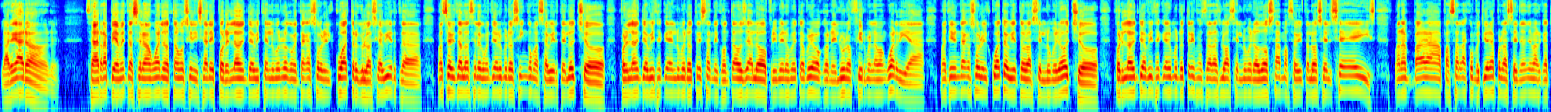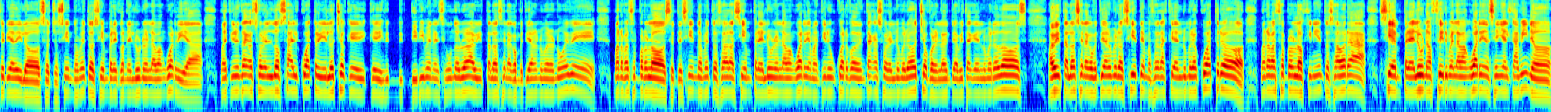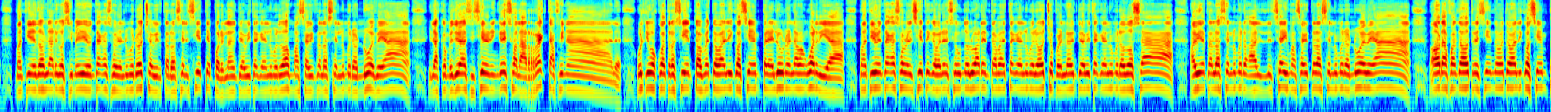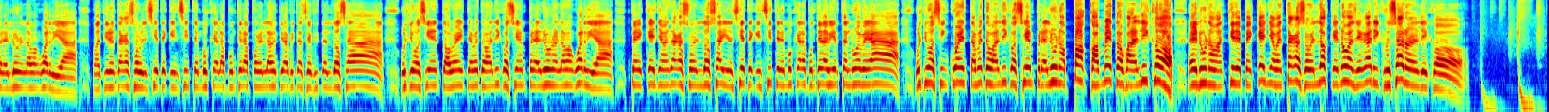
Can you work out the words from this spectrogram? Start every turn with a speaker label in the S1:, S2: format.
S1: Largaron. Se rápidamente hacia la vanguardia, los tramos iniciales por el lado de vista el número 1 con ventaja sobre el 4 que lo hace abierta. Más abierta lo hace la cometida número 5, más abierta el 8. Por el lado de vista queda el número 3, han descontado ya los primeros metros de prueba con el 1 firme en la vanguardia. Mantiene ventaja sobre el 4, abierto lo hace el número 8. Por el lado de vista queda el número 3, más atrás lo hace el número 2A, más abierta lo hace el 6. Van a, pasar las competidoras por la señal de marcatoria de los 800 metros, siempre con el 1 en la vanguardia. Mantiene ventaja sobre el 2A, el 4 y el 8 que, que dirimen en el segundo lugar, abierta lo hace la competidora número 9. Van a pasar por los 700 metros ahora, siempre el 1 en la vanguardia, mantiene un cuerpo de ventaja sobre el número 8. Por el lado de vista queda el número número 2. Ahorita lo hace la competidora número 7, más atrás queda el número 4. Van a pasar por los 500 ahora. Siempre el 1 firme en la vanguardia, enseña el camino. Mantiene dos largos y medio de ventaja sobre el número 8. Abierta lo hace el 7. Por el lado de vista queda el número 2, más abierta lo hace el número 9A. Y las competidoras hicieron ingreso a la recta final. Últimos 400 metros bálico, siempre el 1 en la vanguardia. Mantiene ventaja sobre el 7 que va en el segundo lugar. Entraba queda el número 8. Por el lado de vista queda el número 2A. Abierta lo hace el número al 6, más abierta lo hace el número 9A. Ahora ha faltado 300 metros bálico, siempre el 1 en la vanguardia. Mantiene ventaja sobre el 7 que insiste en busca la puntera por el lado vista se fita el 2 Último 120 metros Balico, siempre el 1 en la vanguardia. Pequeña ventaja sobre el 2A y el 7 que insiste en busca la puntera abierta el 9A. Último 50 metros Balico, siempre el 1. Pocos metros para el Lico. El 1 mantiene pequeña ventaja sobre el 2 que no va a llegar y cruzaron el Lico.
